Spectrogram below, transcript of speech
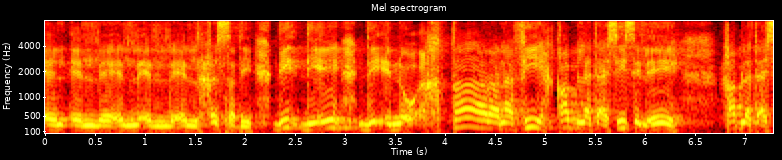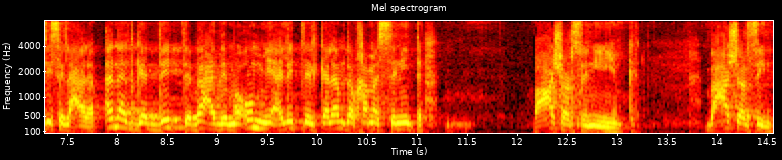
ال ال ال ال القصة دي. دي دي إيه؟ دي إنه اختارنا فيه قبل تأسيس الإيه؟ قبل تأسيس العالم. أنا اتجددت بعد ما أمي قالت لي الكلام ده بخمس سنين بعشر سنين يمكن. بعشر سنين.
